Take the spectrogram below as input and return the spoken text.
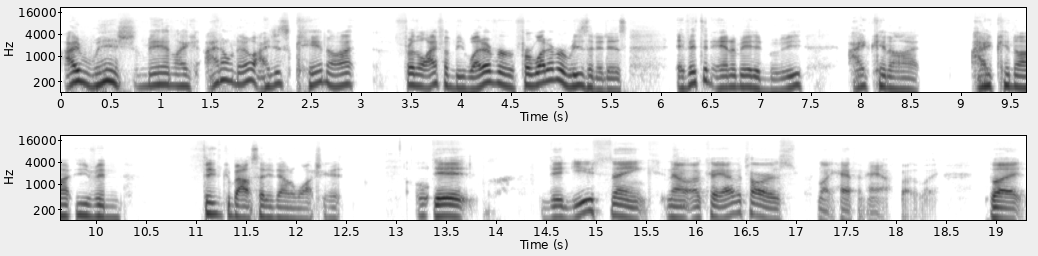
I wish, man, like I don't know. I just cannot for the life of me, whatever for whatever reason it is, if it's an animated movie, I cannot I cannot even think about sitting down and watching it. Did did you think now? Okay, Avatar is like half and half, by the way. But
